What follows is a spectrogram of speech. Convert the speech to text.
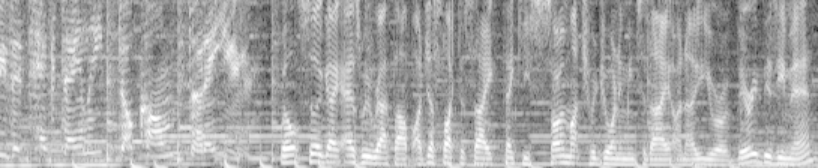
Visit techdaily.com.au. Well, Sergey, as we wrap up, I'd just like to say thank you so much for joining me today. I know you're a very busy man,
